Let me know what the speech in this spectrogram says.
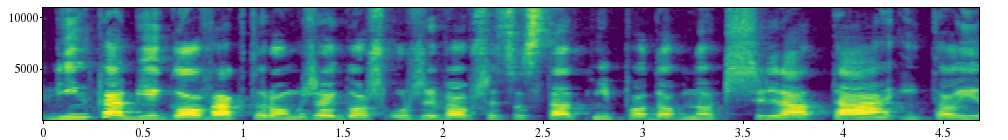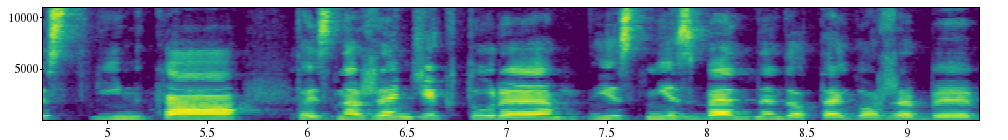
linka biegowa, którą Grzegorz używał przez ostatnie podobno 3 lata i to jest linka, to jest narzędzie, które jest niezbędne do tego, żeby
